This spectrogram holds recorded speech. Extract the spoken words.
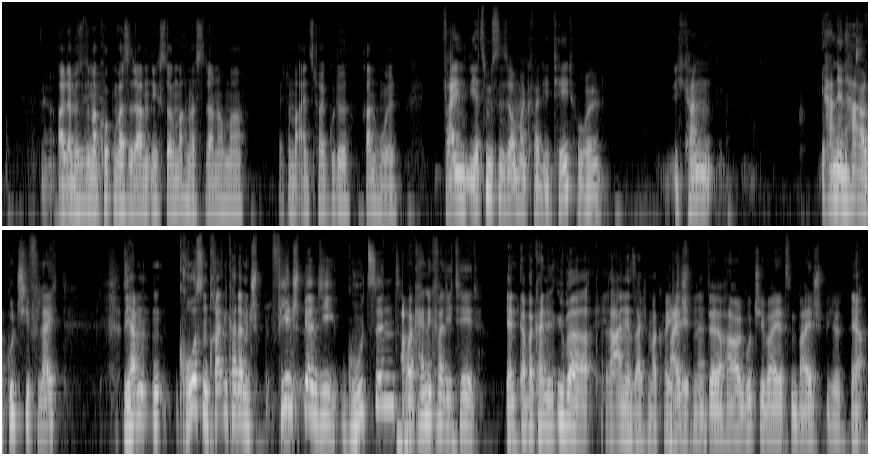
Ja. Also da müssen sie mal gucken, was sie da nächste Saison machen, dass sie da nochmal vielleicht nochmal ein, zwei gute ranholen. Vor allem, jetzt müssen sie auch mal Qualität holen. Ich kann. Ja, einen Haraguchi vielleicht, Sie haben einen großen, breiten Kader mit vielen Spielern, die gut sind, aber keine Qualität. Ja, aber keine überragende, sag ich mal, Qualität, Beispiel, ne? Der Haraguchi war jetzt ein Beispiel. Ja.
